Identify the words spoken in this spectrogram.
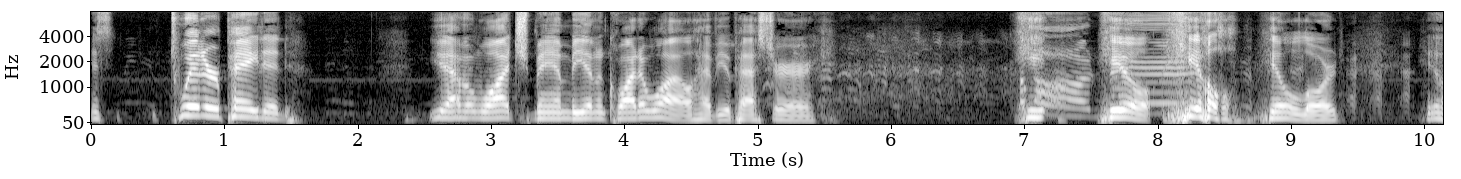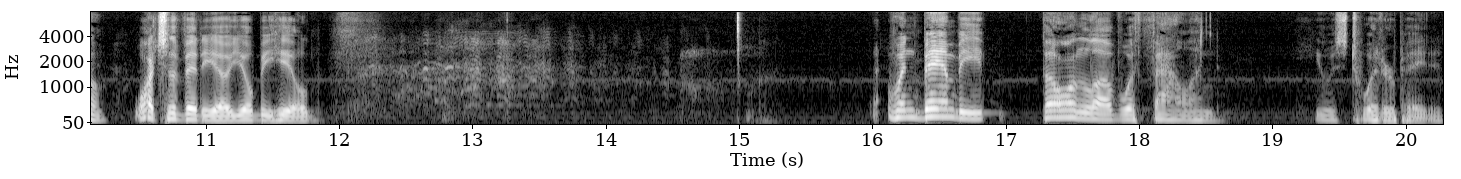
It's twitterpated. You haven't watched Bambi in quite a while, have you, Pastor Eric? He, on, heal, heal, heal, Lord. Heal. Watch the video, you'll be healed. when Bambi fell in love with Faline, he was twitterpated.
